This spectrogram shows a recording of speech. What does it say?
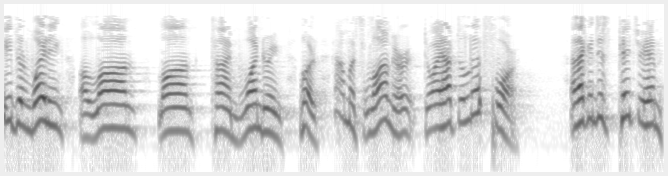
he's been waiting a long, long time wondering, Lord, how much longer do I have to live for? And I can just picture him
